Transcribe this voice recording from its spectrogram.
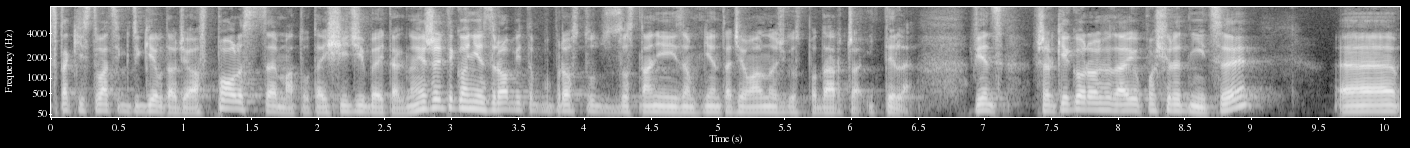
w takiej sytuacji, gdzie giełda działa w Polsce, ma tutaj siedzibę i tak. No jeżeli tego nie zrobi, to po prostu zostanie jej zamknięta działalność gospodarcza i tyle. Więc wszelkiego rodzaju pośrednicy e,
